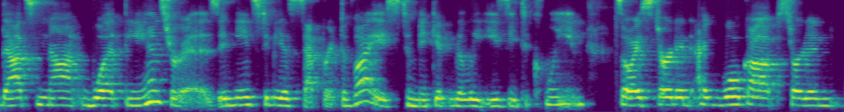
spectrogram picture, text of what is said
that's not what the answer is. It needs to be a separate device to make it really easy to clean. So I started, I woke up, started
